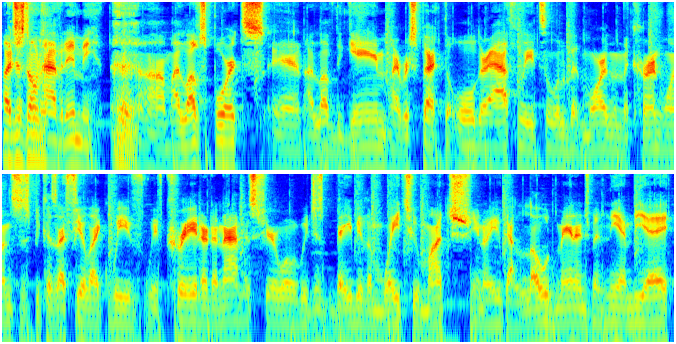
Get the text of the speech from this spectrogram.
I just don't have it in me. um, I love sports and I love the game. I respect the older athletes a little bit more than the current ones, just because I feel like we've we've created an atmosphere where we just baby them way too much. You know, you've got load management in the NBA.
